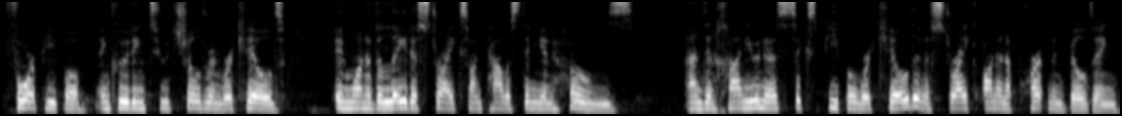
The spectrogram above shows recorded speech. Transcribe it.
Four people, including two children, were killed in one of the latest strikes on Palestinian homes. And in Khan Yunis, six people were killed in a strike on an apartment building.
